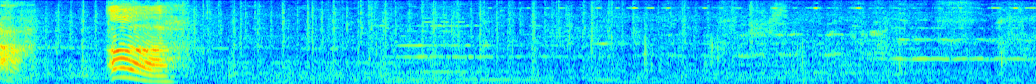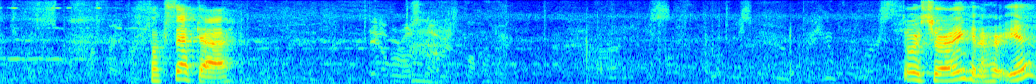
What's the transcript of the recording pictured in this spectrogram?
Ah. Fuck's that guy? Don't worry, sir, I ain't gonna hurt you.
